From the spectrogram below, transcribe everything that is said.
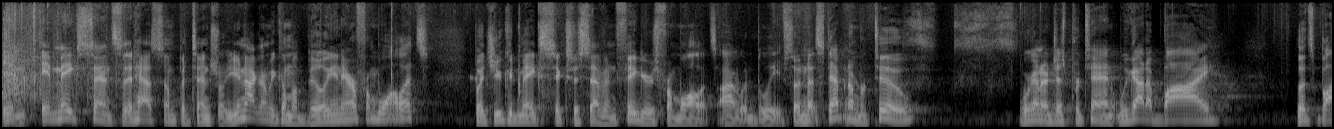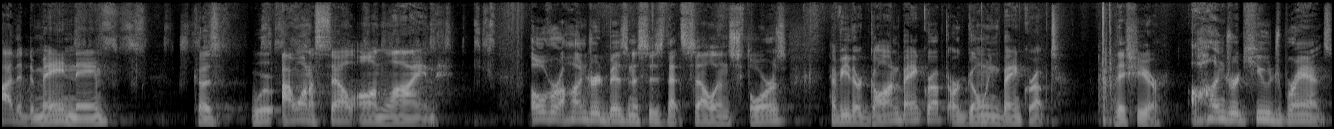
It, it makes sense. It has some potential. You're not going to become a billionaire from wallets, but you could make six or seven figures from wallets, I would believe. So step number two, we're going to just pretend we got to buy, let's buy the domain name because I want to sell online. Over 100 businesses that sell in stores have either gone bankrupt or going bankrupt this year. A hundred huge brands.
